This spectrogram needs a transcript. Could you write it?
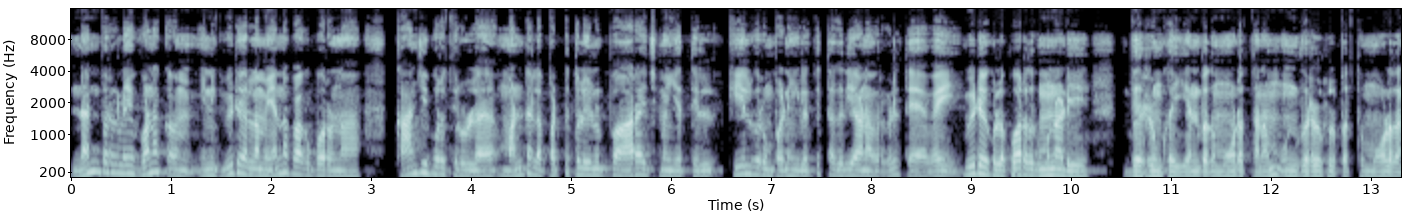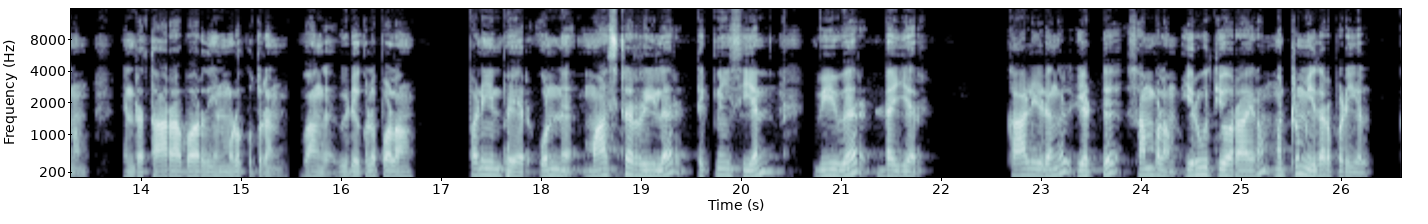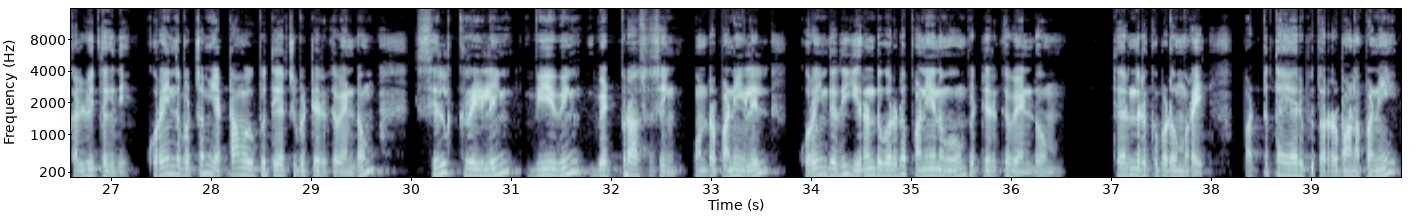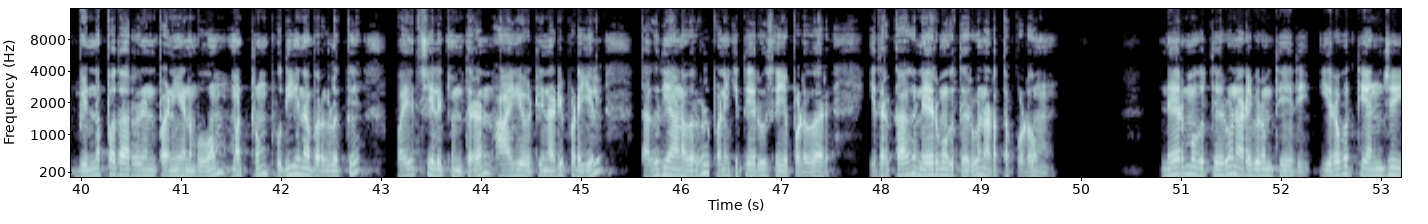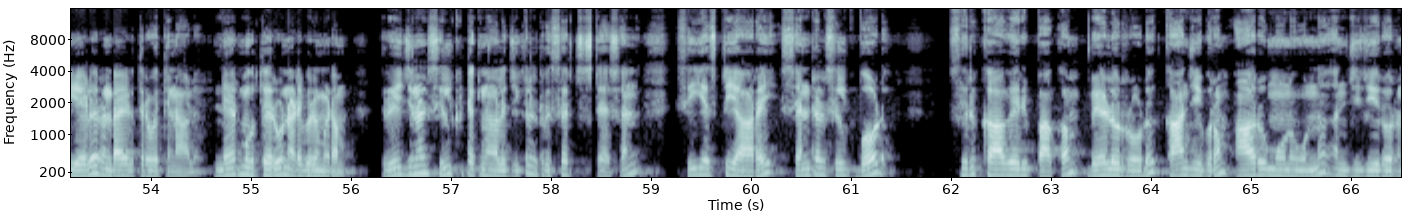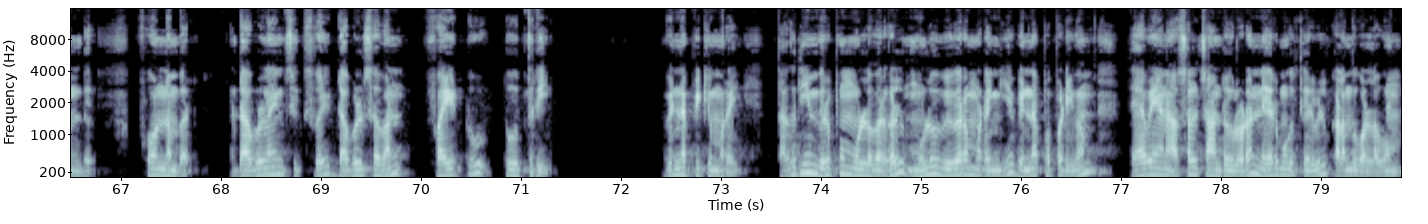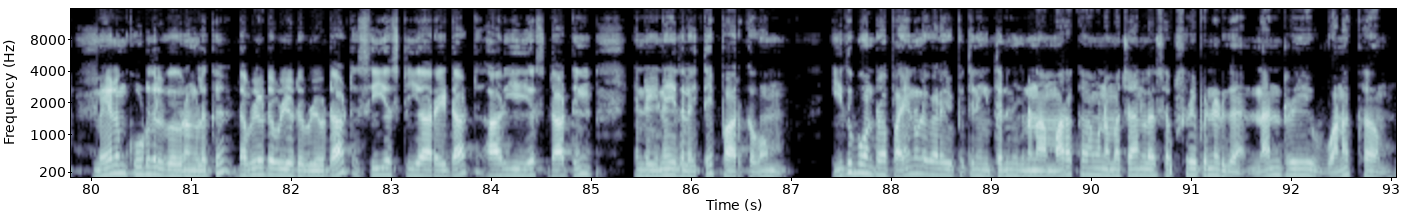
நண்பர்களே வணக்கம். இன்னைக்கு வீடியோவில் நம்ம என்ன பார்க்க போகிறோன்னா காஞ்சிபுரத்தில் உள்ள மண்டல பட்டு தொழில்நுட்ப ஆராய்ச்சி மையத்தில் கீழ்வரும் பணிகளுக்கு தகுதியானவர்கள் தேவை. வீடியோக்குள்ளே போகிறதுக்கு முன்னாடி வெறும் கை என்பது மூடத்தனம் உன் விரல்கள் பத்து மூலதனம் என்ற தாரா பாரதியின் முழக்கத்துடன் வாங்க வீடியோக்குள்ளே போகலாம் பணியின் பெயர் ஒன்று master reeler technician weaver dyer. காலியிடங்கள் எட்டு சம்பளம் இருபத்தி ஓராயிரம் மற்றும் இதர படிகள். கல்வி தகுதி. குறைந்தபட்சம் எட்டாம் வகுப்பு தேர்ச்சி பெற்றிருக்க வேண்டும். Silk reeling weaving wet processing போன்ற பணிகளில் குறைந்தது இரண்டு வருட பணி அனுபவம் பெற்றிருக்க வேண்டும். தேர்ந்தெடுக்கப்படும் முறை. பட்டு தயாரிப்பு தொடர்பான பணி விண்ணப்பதாரரின் பணி அனுபவம் மற்றும் புதிய நபர்களுக்கு பயிற்சி அளிக்கும் திறன் ஆகியவற்றின் அடிப்படையில் தகுதியானவர்கள் பணிக்கு தேர்வு செய்யப்படுவர். இதற்காக நேர்முகத் தேர்வு நடத்தப்படும். நேர்முகத் தேர்வு நடைபெறும் தேதி இருபத்தி அஞ்சு ஏழு ரெண்டாயிரத்தி இருபத்தி நாலு. நேர்முகத் தேர்வு நடைபெறும் இடம் regional silk technological research station CSTRI central silk board Sirukaveripakkam Vellore road Kanchipuram ஆறு மூணு ஒன்று அஞ்சு ஜீரோ ரெண்டு. Phone number double nine six five double seven five two two three விண்ணப்பிக்கும் முறை. தகுதியும் விருப்பம் உள்ளவர்கள் முழு விவரம் அடங்கிய விண்ணப்ப படிவம் தேவையான அசல் சான்றுகளுடன் நேர்முகத் தேர்வில் கலந்து கொள்ளவும். மேலும் கூடுதல் விவரங்களுக்கு W W W dot CSTRI dot RES dot in என்ற இணையதளத்தை பார்க்கவும். இது போன்ற பயனுள்ள வேலையை பற்றி நீங்கள் தெரிஞ்சுக்கணும்னா மறக்காமல் நம்ம சேனலை சப்ஸ்கிரைப் பண்ணிவிடுங்க நன்றி வணக்கம்.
